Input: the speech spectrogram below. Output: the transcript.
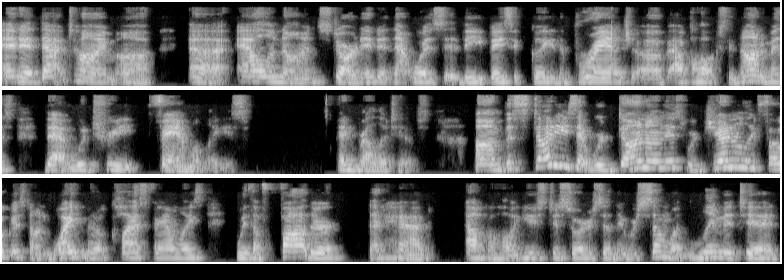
And at that time, uh, uh, Al-Anon started, and that was the basically the branch of Alcoholics Anonymous that would treat families and relatives. Um, the studies that were done on this were generally focused on white middle class families with a father that had alcohol use disorder, so they were somewhat limited.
